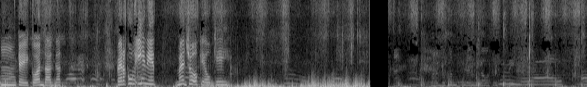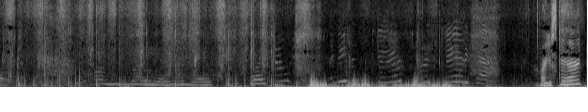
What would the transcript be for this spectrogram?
Hmm, okay, ko dagat. Pero kung init, medyo okay okay. Are you scared?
